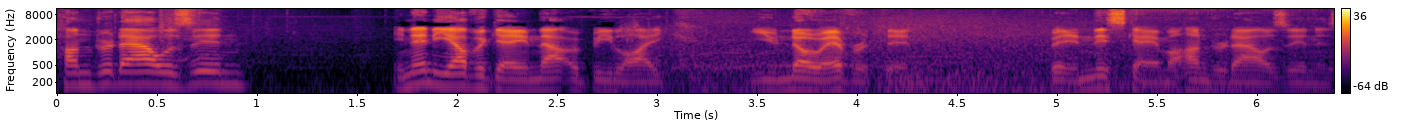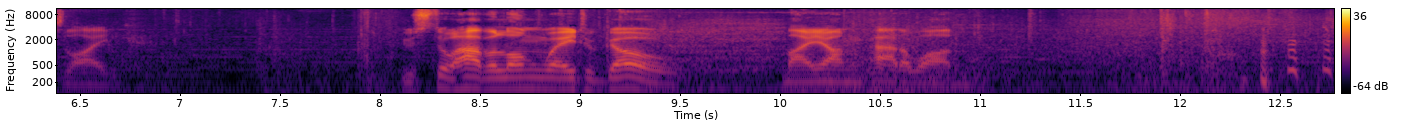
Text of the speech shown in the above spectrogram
100 hours in? In any other game, that would be like, you know everything. But in this game, 100 hours in is like, you still have a long way to go, my young Padawan.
